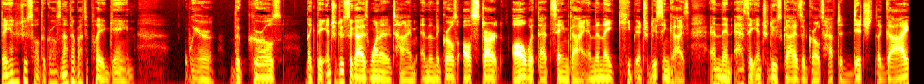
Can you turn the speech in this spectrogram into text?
They introduce all the girls. Now they're about to play a game where the girls like they introduce the guys one at a time and then the girls all start all with that same guy and then they keep introducing guys. And then as they introduce guys the girls have to ditch the guy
